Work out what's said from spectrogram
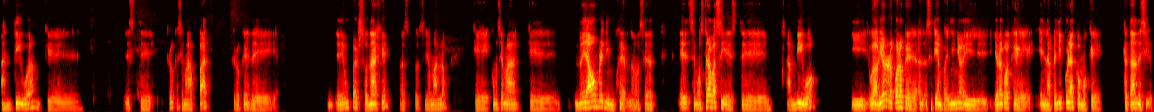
antigua que este, creo que se llama Pat, creo que es de, de un personaje, así llamarlo, que, ¿cómo se llama? Que no era hombre ni mujer, ¿no? O sea, se mostraba así, este, ambiguo, y bueno, yo recuerdo que hace tiempo de niño, y yo recuerdo que en la película como que trataban de decir,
